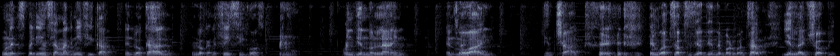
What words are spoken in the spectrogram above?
una experiencia magnífica en local, en locales físicos, entiendo online, en mobile, en chat, en WhatsApp si se atiende por WhatsApp y en live shopping.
